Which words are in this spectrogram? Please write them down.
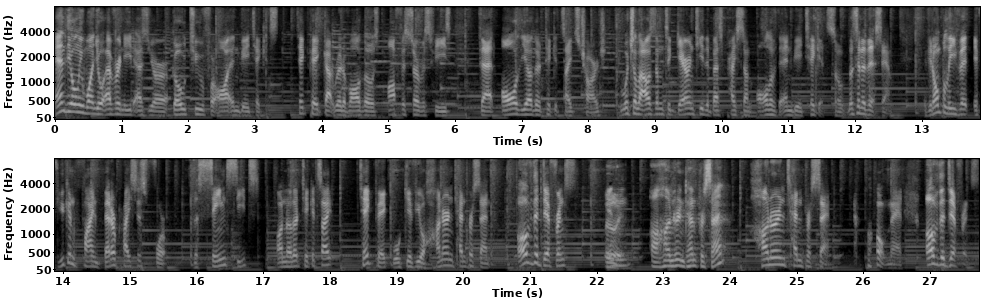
and the only one you'll ever need as your go to for all NBA tickets. TickPick got rid of all those office service fees that all the other ticket sites charge, which allows them to guarantee the best prices on all of the NBA tickets. So listen to this, Sam. If you don't believe it, if you can find better prices for the same seats on another ticket site, TickPick will give you 110% of the difference in 110%? 110%. Oh man, of the difference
